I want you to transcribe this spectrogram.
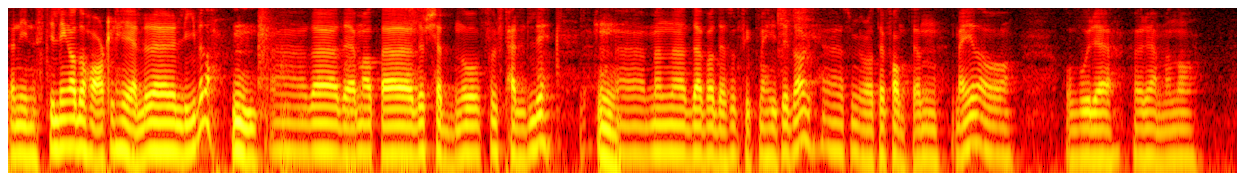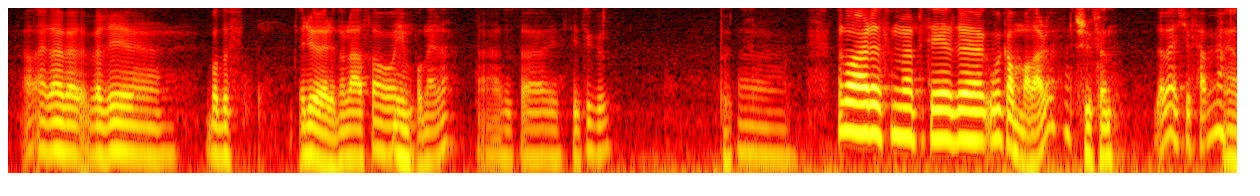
den innstillinga du har til hele livet. da. Mm. Eh, Det, det med at det, det skjedde noe forferdelig. Mm. Eh, Men eh, det var det som fikk meg hit i dag, som gjorde at jeg fant igjen meg, da, og, og hvor jeg hører hjemme nå. Ja, det er ve veldig både rørende å lese og Mm. imponerende. Jeg syns det er sinnssykt kult. Men hva er det som sier Hvor gammel er du? 25. Det bare 25, ja. Jeg er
